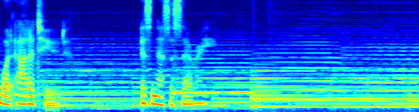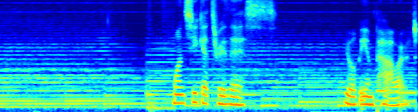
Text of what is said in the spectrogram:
What attitude is necessary? Once you get through this, you will be empowered.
